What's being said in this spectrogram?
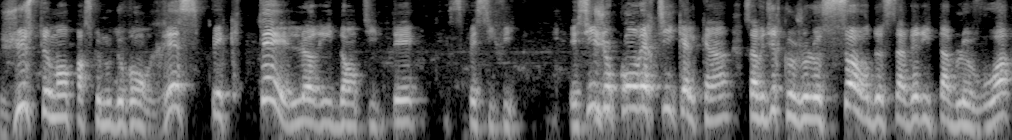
Justement parce que nous devons respecter leur identité spécifique. Et si je convertis quelqu'un, ça veut dire que je le sors de sa véritable voie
